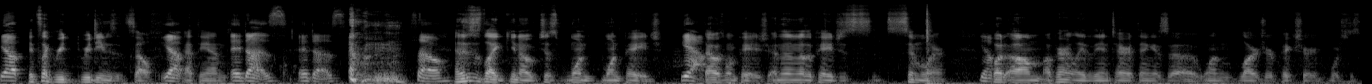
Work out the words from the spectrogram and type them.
Yep. it's like re- redeems itself. Yep. At the end. It does. It does. so And this is like you know just one one page. yeah. That was one page, and then another page is similar. Yep. But um, apparently the entire thing is uh, one larger picture, which is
